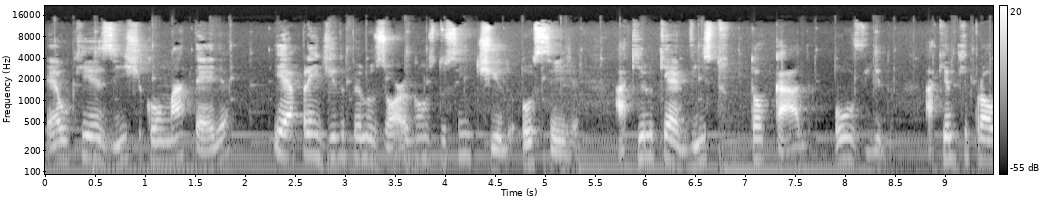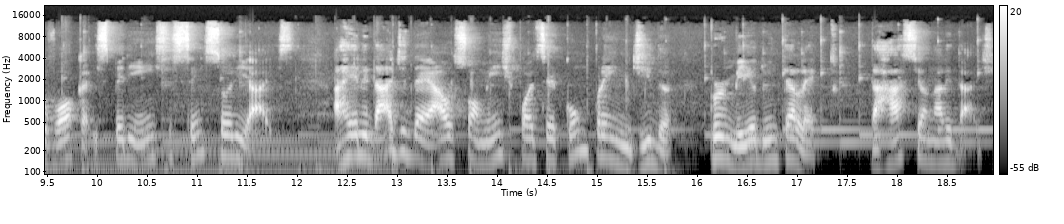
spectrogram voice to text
é o que existe como matéria e é aprendido pelos órgãos do sentido, ou seja, aquilo que é visto, tocado, ouvido, aquilo que provoca experiências sensoriais. A realidade ideal somente pode ser compreendida por meio do intelecto, da racionalidade.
